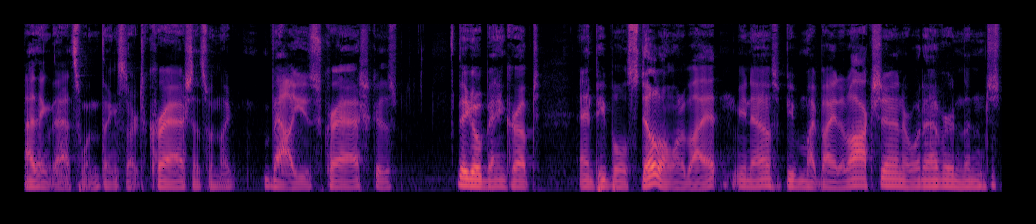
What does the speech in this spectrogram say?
I think that's when things start to crash. That's when like values crash because they go bankrupt and people still don't want to buy it. You know, so people might buy it at auction or whatever, and then just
